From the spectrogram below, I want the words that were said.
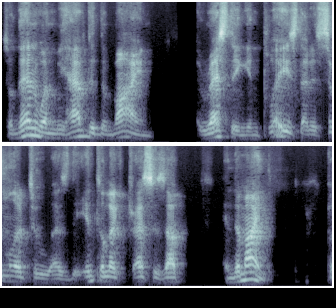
So then, when we have the divine resting in place that is similar to as the intellect dresses up in the mind. Though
